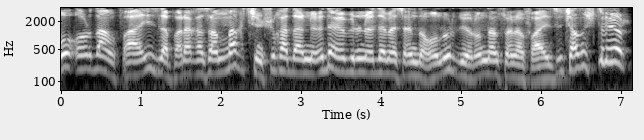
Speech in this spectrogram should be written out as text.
O oradan faizle para kazanmak için şu kadarını öde öbürünü ödemesen de olur diyor. Ondan sonra faizi çalıştırıyor.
